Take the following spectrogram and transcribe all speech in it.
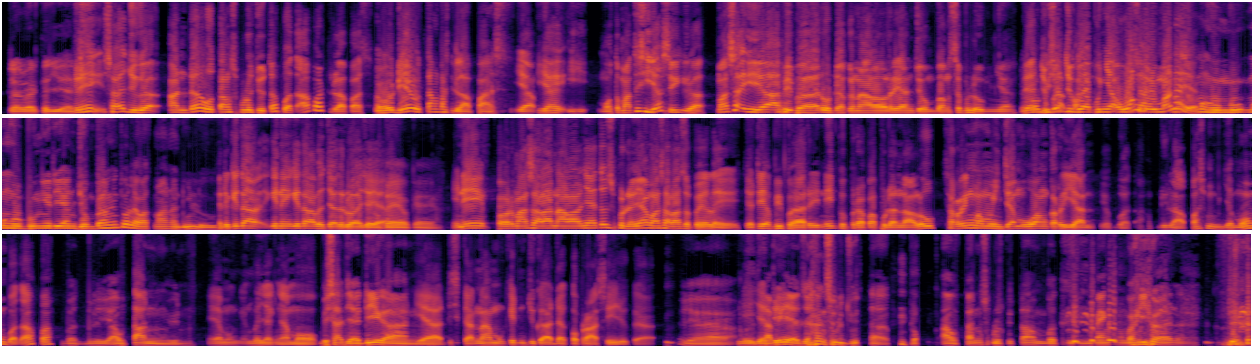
Keluar ke UFC. Ini saya juga Anda utang 10 juta buat apa di lapas? Oh dia utang pas di lapas. Ya, ya i- otomatis iya sih ya. Masa iya Habib Bahar udah kenal Rian Jombang sebelumnya dan Kok juga bisa- juga kok punya uang bisa dari mana ya? Menghubung, menghubungi Rian Jombang itu lewat mana dulu? Jadi kita ini kita baca dulu aja ya. Oke oke. Ini permasalahan awalnya itu sebenarnya masalah sepele. Jadi Habib Bahar ini beberapa bulan lalu sering meminjam uang ke Rian. Ya buat? Di lapas meminjam uang buat apa? Buat beli autan mungkin. Ya mungkin banyak nyamuk. Bisa jadi kan. Ya di sana mungkin juga ada koperasi juga. Ya. Nih, jadi- Tapi ya jangan 10 juta. Blok autan 10 juta buat meng bagaimana?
